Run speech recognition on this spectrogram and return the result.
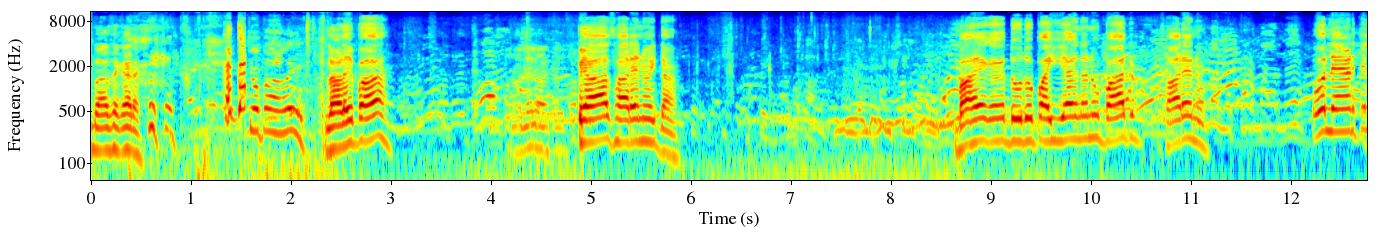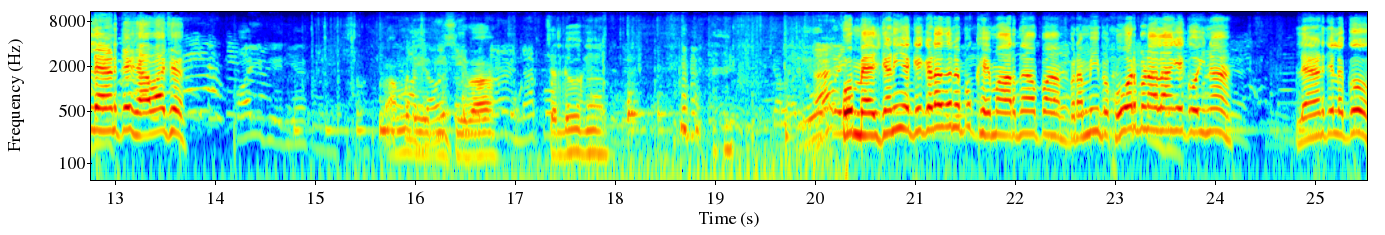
ਬਸ ਕਰ। ਕਿੱਦਾਂ? ਚੁੱਪ ਆ ਓਏ। ਲਾਲੇ ਪਾ। ਪਿਆ ਸਾਰਿਆਂ ਨੂੰ ਇਦਾਂ ਬਾਹੇ ਦੋ ਦੋ ਪਾਈ ਆ ਇਹਨਾਂ ਨੂੰ ਬਾਅਦ ਚ ਸਾਰਿਆਂ ਨੂੰ। ਉਹ ਲੈਣ ਚ ਲੈਣ ਚ ਸ਼ਾਬਾਸ਼। ਕੰਮ ਦੀ ਦੀ ਸੇਵਾ ਚੱਲੂਗੀ। ਉਹ ਮਿਲ ਜਾਣੀ ਅੱਗੇ ਕਿਹੜਾ ਤੈਨੂੰ ਭੁੱਖੇ ਮਾਰਦਾ ਆਪਾਂ ਬ੍ਰਹਮੀ ਹੋਰ ਬਣਾ ਲਾਂਗੇ ਕੋਈ ਨਾ। ਲੈਣ ਚ ਲੱਗੋ।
